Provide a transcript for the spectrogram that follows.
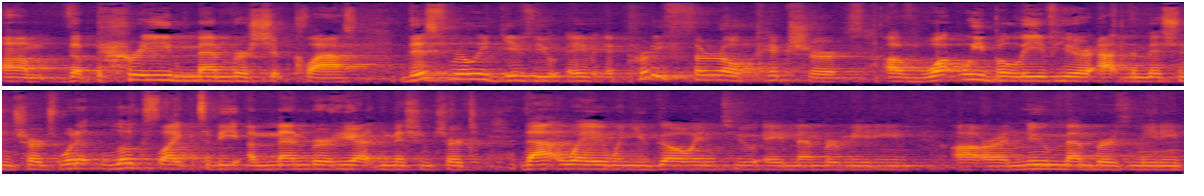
um, the pre membership class. This really gives you a, a, pretty thorough picture of what we believe here at the Mission Church, what it looks like to be a member here at the Mission Church. That way, when you go into a member meeting uh, or a new members meeting,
